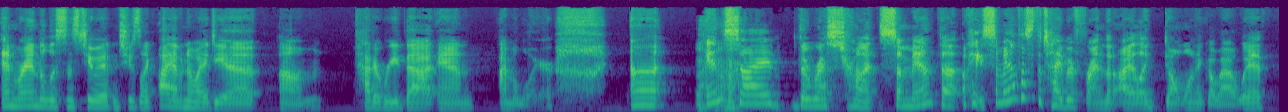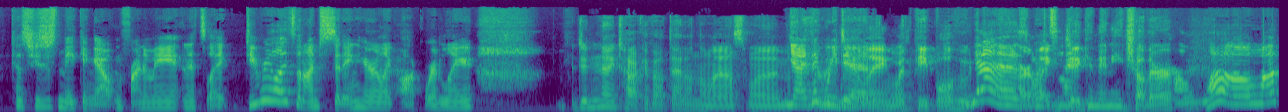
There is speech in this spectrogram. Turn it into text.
And Miranda listens to it and she's like, I have no idea um, how to read that. And I'm a lawyer. Uh, inside the restaurant, Samantha, okay, Samantha's the type of friend that I like don't want to go out with because she's just making out in front of me. And it's like, do you realize that I'm sitting here like awkwardly? Didn't I talk about that on the last one? Yeah, I think we did. Dealing with people who yes, are like digging in each other. Hello. Well,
